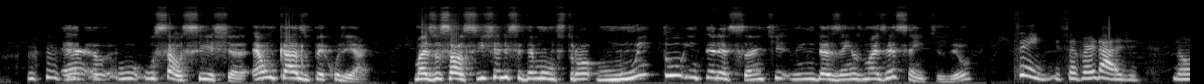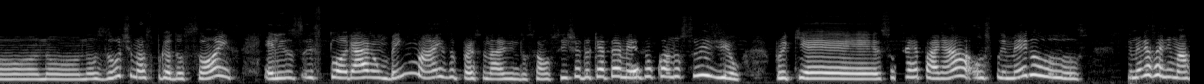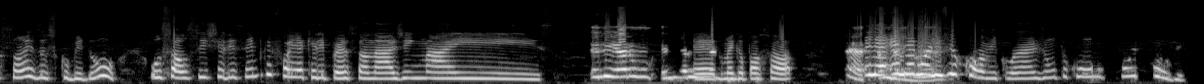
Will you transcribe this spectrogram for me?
é, o, o Salsicha é um caso peculiar. Mas o Salsicha ele se demonstrou muito interessante em desenhos mais recentes, viu? Sim, isso é verdade. No, no, nos últimas produções, eles exploraram bem mais o personagem do Salsicha do que até mesmo quando surgiu. Porque, se você reparar, os primeiros primeiras animações do Scooby-Doo, o Salsicha ele sempre foi aquele personagem mais. Ele era um. Ele era um... É, como é que eu posso falar? É, ele, também, ele, era um né? alívio cômico, né? Junto com, com o Scooby.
